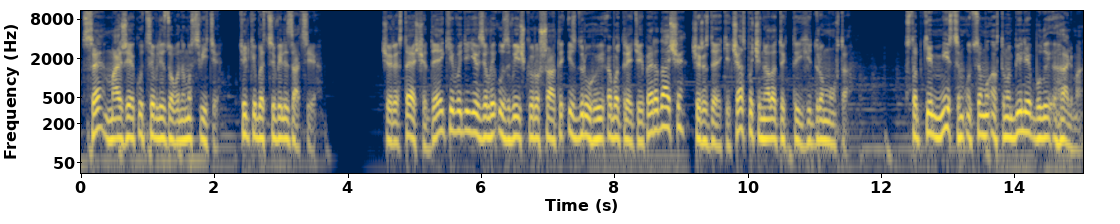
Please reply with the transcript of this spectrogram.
Все майже як у цивілізованому світі, тільки без цивілізації. Через те, що деякі водії взяли у звичку рушати із другої або третьої передачі, через деякий час починала текти гідромуфта. Слабким місцем у цьому автомобілі були гальма.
